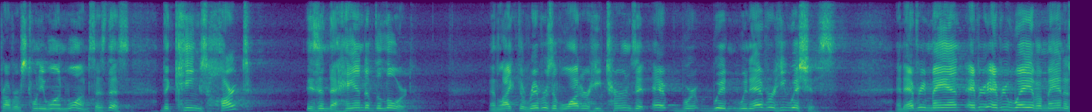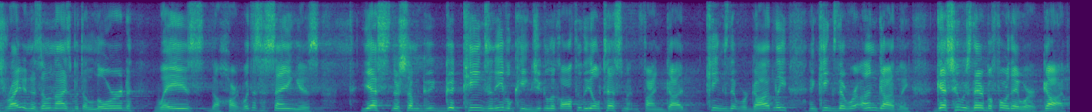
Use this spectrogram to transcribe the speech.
Proverbs 21 1 says this The king's heart is in the hand of the Lord, and like the rivers of water, he turns it whenever he wishes. And every man, every, every way of a man is right in his own eyes, but the Lord weighs the heart. What this is saying is, yes, there's some good, good kings and evil kings. You can look all through the Old Testament and find God, kings that were godly and kings that were ungodly. Guess who was there before they were? God.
